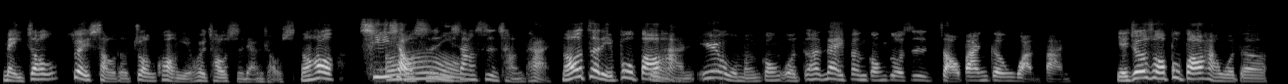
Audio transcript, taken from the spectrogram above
每周最少的状况也会超时两小时，然后七小时以上是常态。Oh. 然后这里不包含，因为我们工我的那一份工作是早班跟晚班，也就是说不包含我的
